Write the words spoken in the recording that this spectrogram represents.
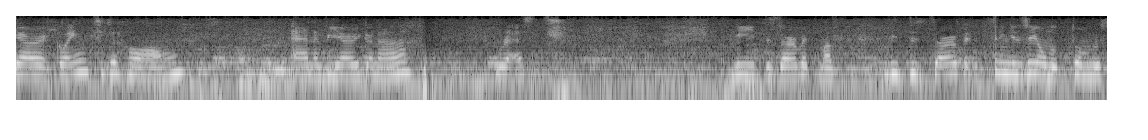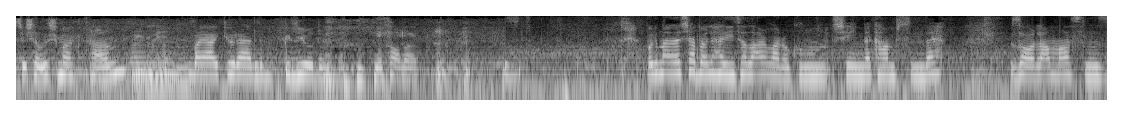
We are going to the home and we are gonna rest. We deserve it. We deserve it. İngilizceyi unuttum Rusça çalışmaktan. Bilmiyorum. Bayağı köreldim. Biliyordum. Salak. Bakın arkadaşlar böyle haritalar var okulun şeyinde kampüsünde. Zorlanmazsınız.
